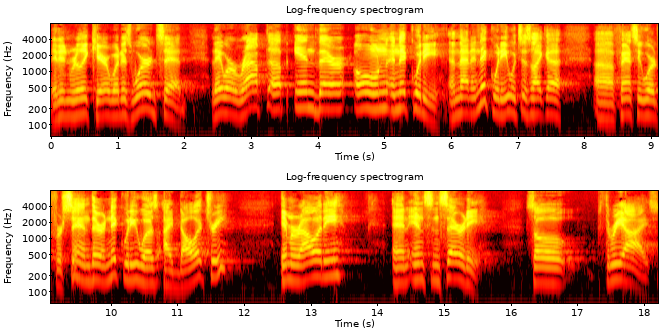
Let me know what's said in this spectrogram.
they didn't really care what His word said. They were wrapped up in their own iniquity. And that iniquity, which is like a, a fancy word for sin, their iniquity was idolatry, immorality, and insincerity. So three eyes.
